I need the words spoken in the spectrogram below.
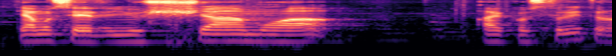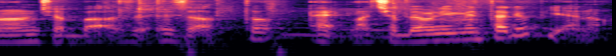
Vediamo se riusciamo a... Hai costruito una lancia base, esatto. Eh, ma abbiamo un inventario pieno.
